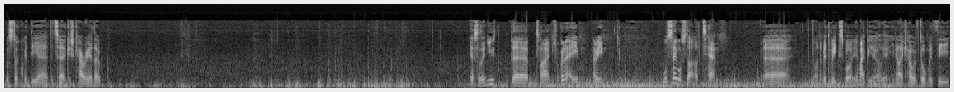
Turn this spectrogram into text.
We're stuck with the uh, the Turkish carrier though. Yeah, so the new the times we're going to aim. I mean, we'll say we'll start at ten uh, on the midweeks, but it might be earlier. You know, like how we've done with the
